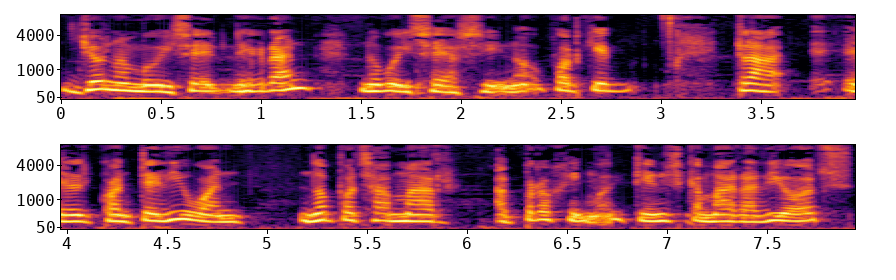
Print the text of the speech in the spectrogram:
jo no vull ser de gran, no vull ser així, no? Perquè, clar, el, quan te diuen no pots amar al prójimo y tienes que amar a Dios,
